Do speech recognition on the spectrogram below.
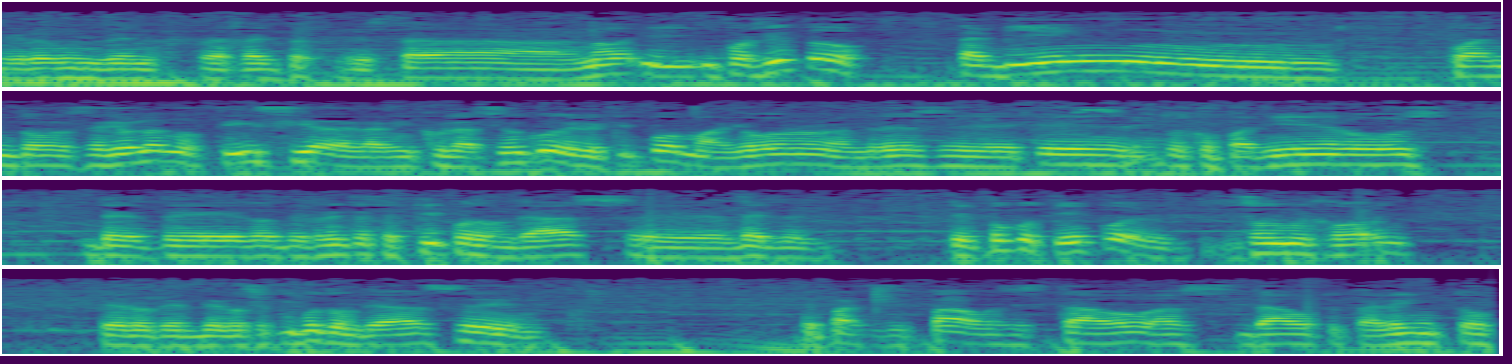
muy bien, perfecto. Está, no, y, por cierto, también cuando se dio la noticia de la vinculación con el equipo mayor, Andrés, eh, que tus compañeros, desde los diferentes equipos donde has, eh, desde el poco tiempo, son muy jóvenes, pero desde los equipos donde has eh, participado, has estado, has dado tu talento,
